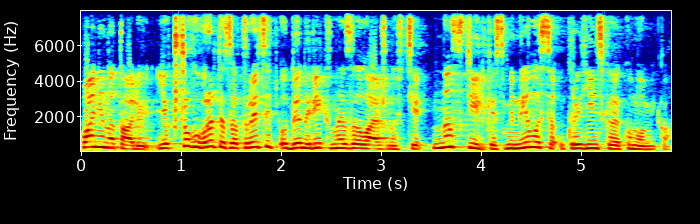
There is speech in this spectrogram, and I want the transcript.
Пані Наталю, якщо говорити за 31 рік незалежності, наскільки змінилася українська економіка?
